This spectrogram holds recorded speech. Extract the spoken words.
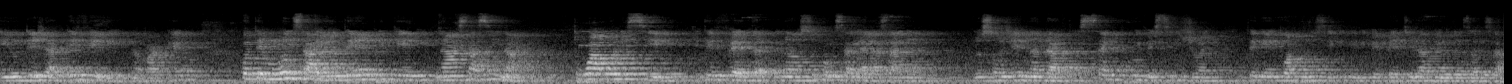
et a déjà déféré dans le parquet. Côté Mounsayo était impliqué dans l'assassinat trois policiers qui étaient faits dans le sous-commissariat La Saline. Nous sommes dans la date 5 et 6 juin, il y a trois policiers qui étaient perdu la vie dans Zolzar.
